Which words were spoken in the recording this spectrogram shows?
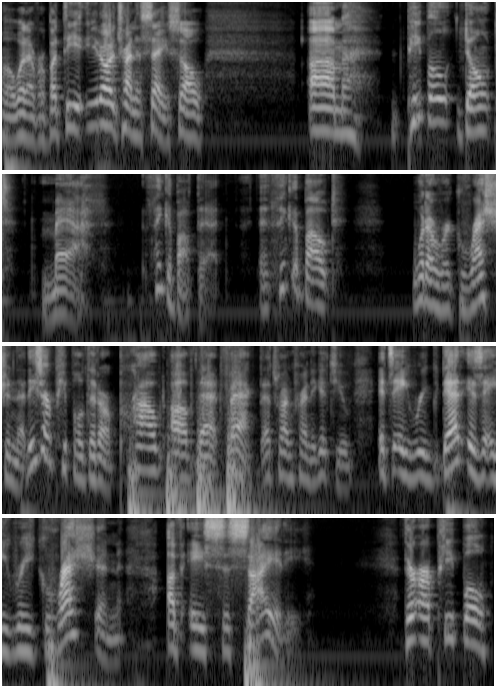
well whatever but the you know what i'm trying to say so um, people don't math think about that And think about what a regression that these are people that are proud of that fact. That's what I'm trying to get to you. It's a that is a regression of a society. There are people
